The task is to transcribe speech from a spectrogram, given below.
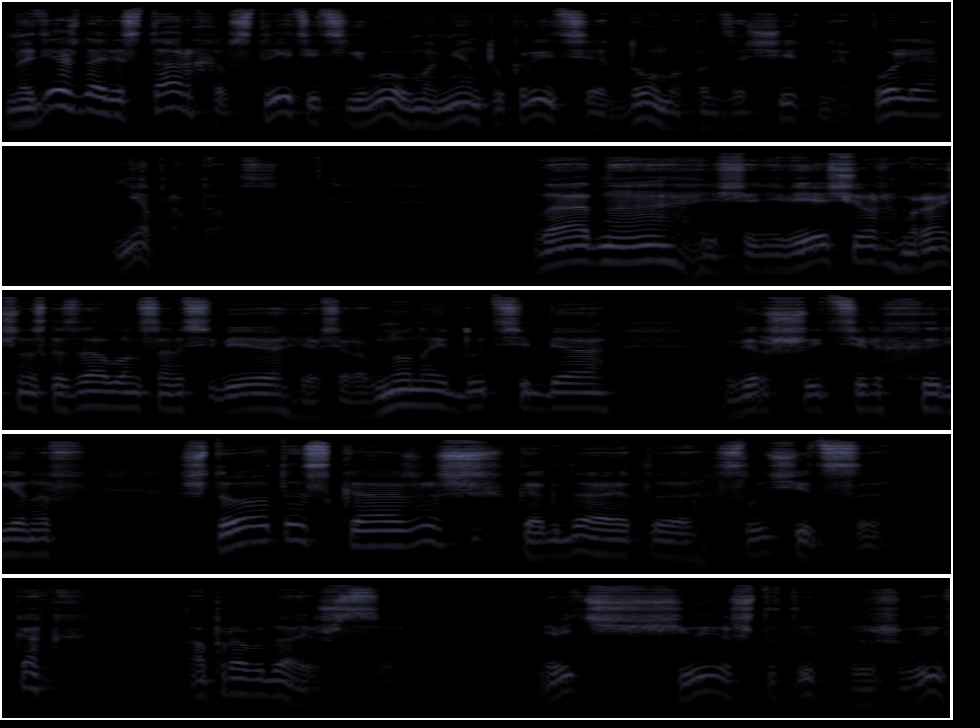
Надежда Аристарха встретить его в момент укрытия дома под защитное поле не оправдалась. «Ладно, еще не вечер», — мрачно сказал он сам себе. «Я все равно найду тебя, вершитель хренов. Что ты скажешь, когда это случится? Как оправдаешься? Я ведь чую, что ты жив».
